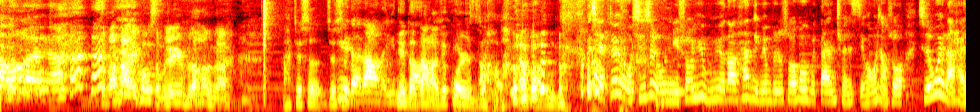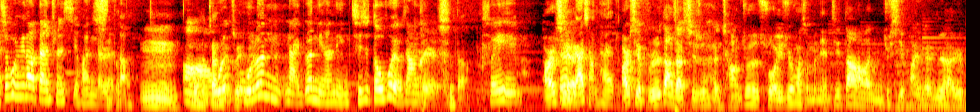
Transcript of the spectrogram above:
好狠啊！怎么八零后什么就遇不到了呢？啊，就是就是遇得到的，遇得到了就过日子就好了。不要搞这么多。而且对我其实你说遇不遇得到，它里面不是说会不会单纯喜欢？我想说，其实未来还是会遇到单纯喜欢你的人的。嗯，我无同这一无。论哪个年龄，其实都会有这样子的人的，所以而且不要想太多。而且不是大家其实很常就是说一句话，什么年纪大了你就喜欢一个人越来越不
